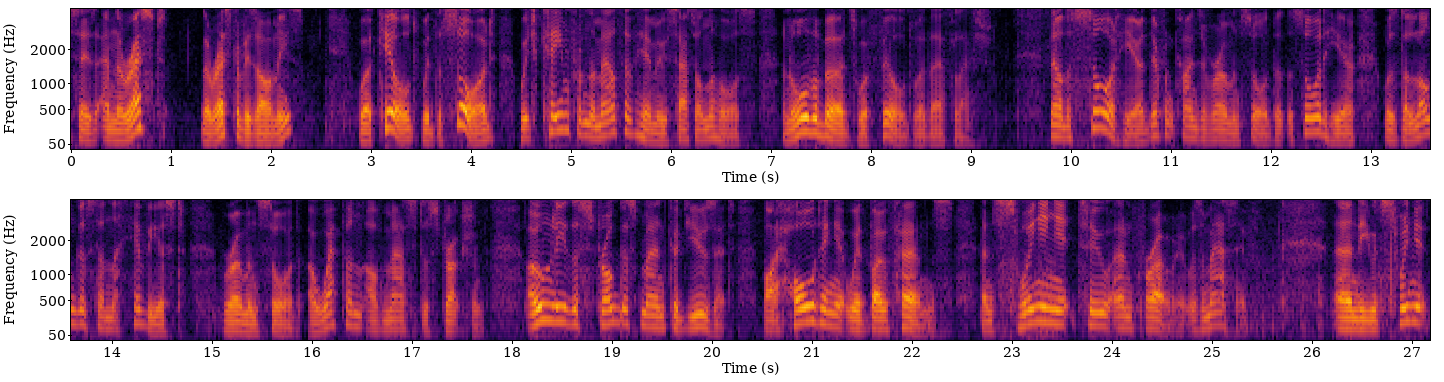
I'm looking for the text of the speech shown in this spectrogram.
says, And the rest, the rest of his armies, were killed with the sword which came from the mouth of him who sat on the horse, and all the birds were filled with their flesh. Now, the sword here, different kinds of Roman sword, but the sword here was the longest and the heaviest Roman sword, a weapon of mass destruction. Only the strongest man could use it by holding it with both hands and swinging it to and fro. It was massive. And he would swing it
